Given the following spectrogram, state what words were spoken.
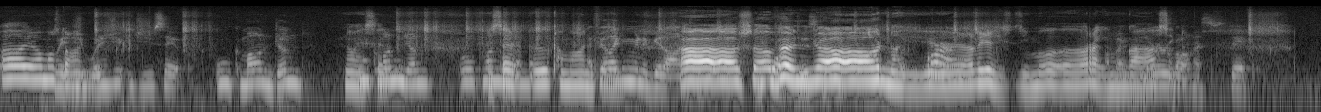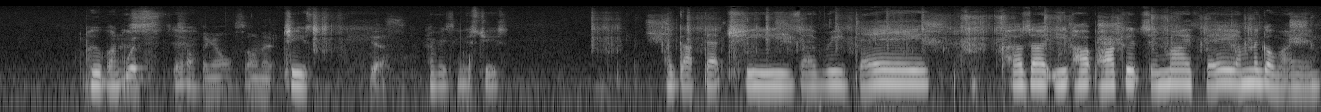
Oh, you're almost Wait, did you, what did you did you say? Ooh, come on, John. no, I said. come on, John. Ooh, come I on, said, John. oh, come on. I feel like I'm gonna get on. Ah, and be like, "You are disconnected." Savignano, I'm Moringa, "Blurb on a stick Poop on a with stick. something else on it. Cheese. Yes. Everything is cheese. I got that cheese every day. Cause I eat Hot Pockets in my face. I'm gonna go mining.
